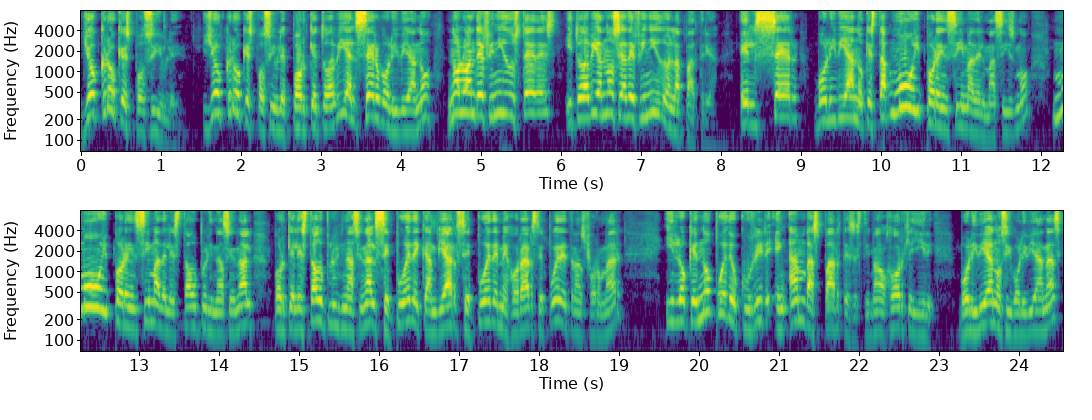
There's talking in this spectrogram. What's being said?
Yo creo que es posible. Yo creo que es posible porque todavía el ser boliviano no lo han definido ustedes y todavía no se ha definido en la patria. El ser boliviano que está muy por encima del masismo, muy por encima del Estado plurinacional, porque el Estado plurinacional se puede cambiar, se puede mejorar, se puede transformar. Y lo que no puede ocurrir en ambas partes, estimado Jorge, y bolivianos y bolivianas,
